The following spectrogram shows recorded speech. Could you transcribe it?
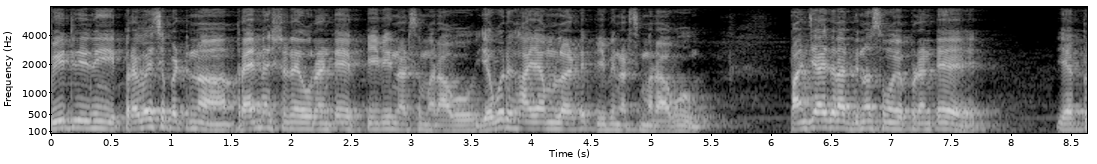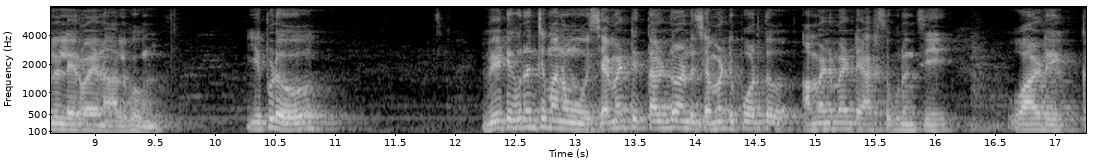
వీటిని ప్రవేశపెట్టిన ప్రైమ్ మినిస్టర్ ఎవరంటే పివి నరసింహారావు. ఎవరి హయాంలో అంటే పివి నరసింహారావు. పంచాయతీరాజ్ దినోత్సవం ఎప్పుడంటే ఏప్రిల్ ఇరవై నాలుగు. ఇప్పుడు వీటి గురించి మనము seventy third and seventy fourth amendment acts గురించి వాటి యొక్క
